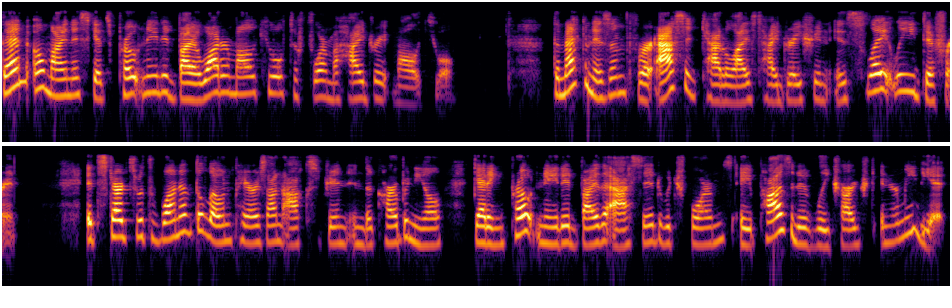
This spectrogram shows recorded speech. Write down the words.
Then O- gets protonated by a water molecule to form a hydrate molecule. The mechanism for acid-catalyzed hydration is slightly different. It starts with one of the lone pairs on oxygen in the carbonyl getting protonated by the acid which forms a positively charged intermediate.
